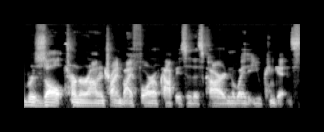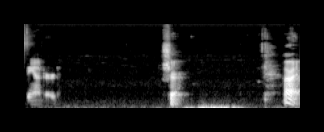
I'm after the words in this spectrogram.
result turn around and try and buy four of copies of this card in a way that you can get in standard. Sure. All right,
